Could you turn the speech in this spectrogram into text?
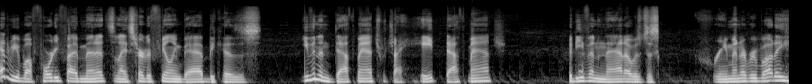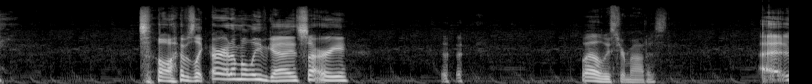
had to be about 45 minutes. And I started feeling bad because even in Deathmatch, which I hate Deathmatch, but even in that, I was just creaming everybody. So I was like, all right, I'm going to leave, guys. Sorry. Well, at least you're modest. Uh,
